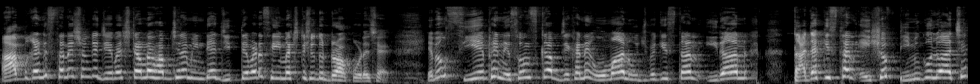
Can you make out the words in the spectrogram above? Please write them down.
আফগানিস্তানের সঙ্গে যে ম্যাচটা আমরা ভাবছিলাম ইন্ডিয়া জিততে পারে, সেই ম্যাচটা শুধু ড্র করেছে। এবং সিএফএ নেশনস কাপ যেখানে ওমান, উজবেকিস্তান, ইরান, তাজাকিস্তান, এইসব টিমগুলো আছে,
